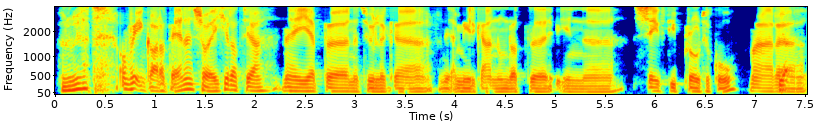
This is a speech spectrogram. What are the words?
Hoe noem je dat? Of in quarantaine, zo heet je dat, ja. Nee, je hebt eh, natuurlijk, eh, de Amerikanen noemen dat in safety protocol. Maar, Ja.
